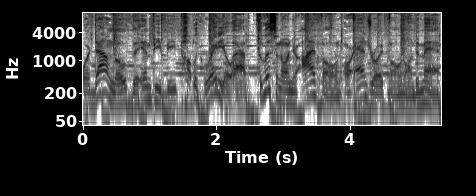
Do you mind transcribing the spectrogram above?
or download the MPB Public Radio app to listen on your iPhone or Android phone on demand.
